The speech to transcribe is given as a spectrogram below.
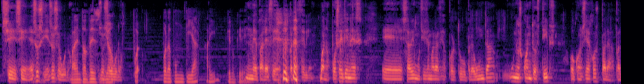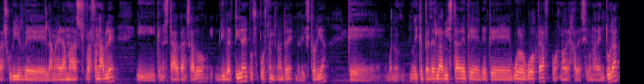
Sí, sí, eso sí, eso seguro. Vale, entonces Eso yo seguro. Por, por apuntillar ahí, que no quede. Me parece, me parece bien. Bueno, pues ahí tienes, eh, Xavi, muchísimas gracias por tu pregunta. Unos cuantos tips o consejos para, para subir de la manera más razonable y que no se te cansado, divertida y por supuesto entrenante de la historia que bueno no hay que perder la vista de que, de que World of Warcraft pues no deja de ser una aventura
